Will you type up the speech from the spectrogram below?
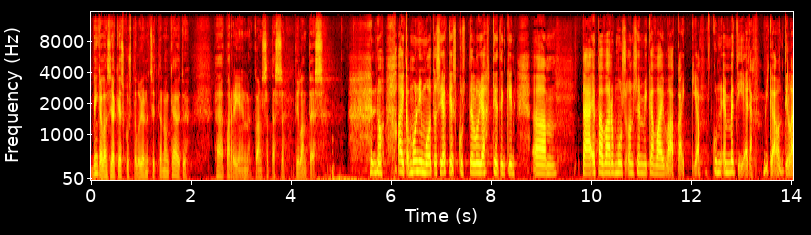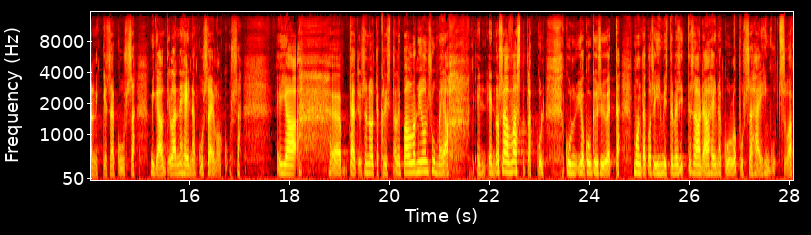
minkälaisia keskusteluja nyt sitten on käyty hääparien kanssa tässä tilanteessa? No, aika monimuotoisia keskusteluja tietenkin. Ähm, tämä epävarmuus on se, mikä vaivaa kaikkia, kun emme tiedä, mikä on tilanne kesäkuussa, mikä on tilanne heinäkuussa, elokuussa. Ja täytyy sanoa, että kristallipalloni on sumea. En, en osaa vastata, kun, kun joku kysyy, että montako ihmistä me sitten saadaan heinäkuun lopussa häihin kutsua.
